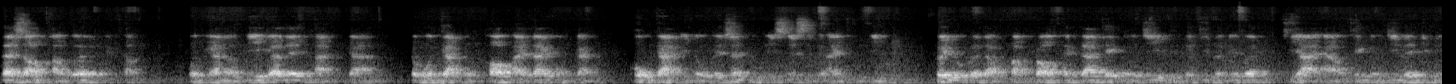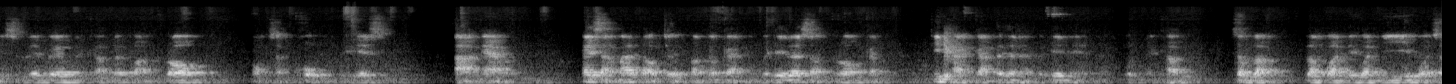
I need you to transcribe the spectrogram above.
และ Soft Power นะครับผลงานเหล่านี้ก็ได้ผ่านการกระบวนการบ่มเพาะภายใต้ของการโครงการ Innovation to Business หรือ I2B เพื่อยกระดับความพร้อมทางด้านเทคโนโลยีหรือที่เราเรียกว่า TIL Technology Readiness Level นะครับและความพร้อมของสังคมหรือ SRL ให้สามารถตอบโจทย์ความต้องการของประเทศและสอดคล้องกับทิศทางการพัฒนาประเทศในอนาคตนะครับสำหรับรางวัลในวันนี้หวช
